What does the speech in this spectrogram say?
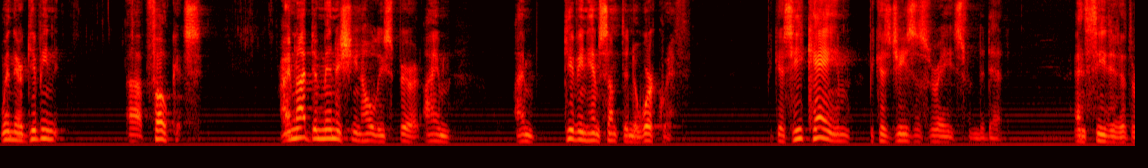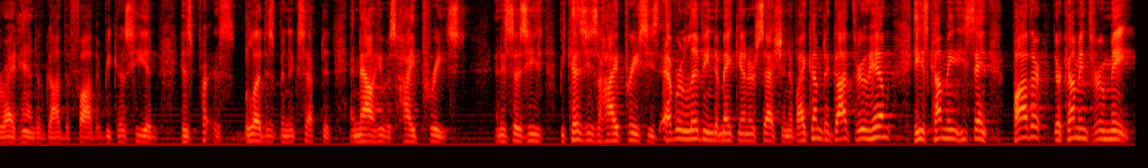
when they're giving uh, focus. I'm not diminishing Holy Spirit. I'm, I'm giving him something to work with. Because he came because Jesus raised from the dead and seated at the right hand of God the Father because he had, his, his blood has been accepted and now he was high priest. And he says, he, because he's a high priest, he's ever living to make intercession. If I come to God through him, he's coming, he's saying, Father, they're coming through me.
